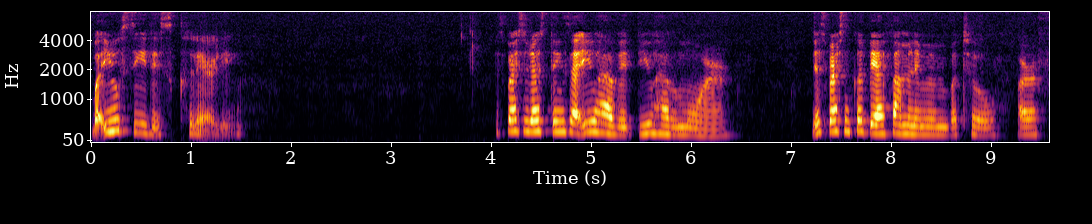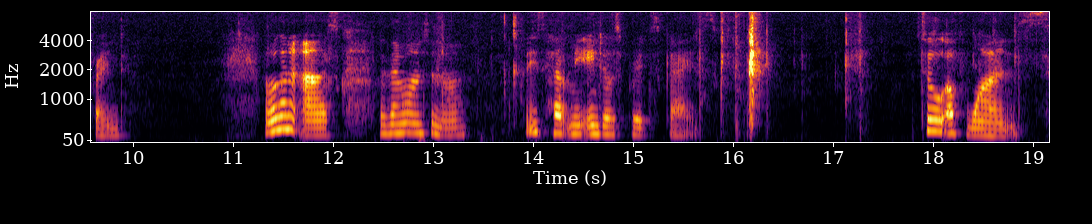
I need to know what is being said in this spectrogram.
But you see this clearly. Person just thinks that you have it, you have more. This person could be a family member too, or a friend. I'm going to ask because I want to know. Please help me, angel spirits, guys. Two of Wands.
